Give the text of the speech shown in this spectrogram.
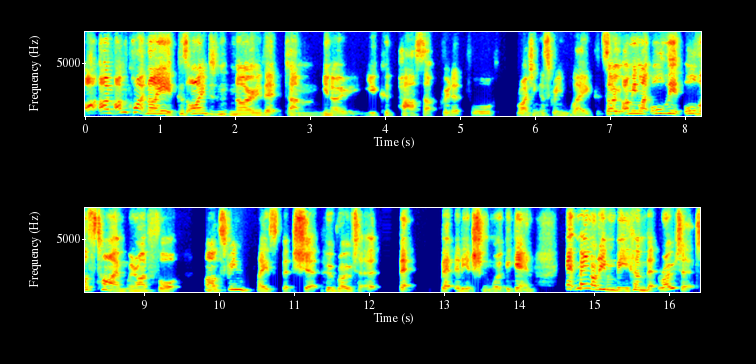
I, I'm I'm quite naive because I didn't know that um you know you could pass up credit for writing a screenplay. So I mean, like all the all this time where I've thought, oh, the screenplay's a bit shit. Who wrote it? That that idiot shouldn't work again. It may not even be him that wrote it.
